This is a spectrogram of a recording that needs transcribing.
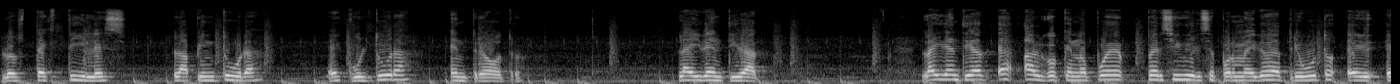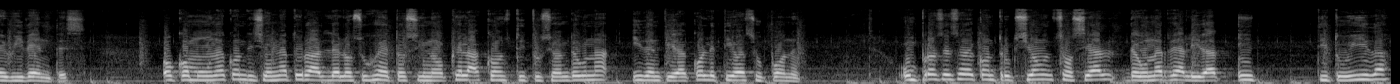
los textiles, la pintura, escultura, entre otros. La identidad. La identidad es algo que no puede percibirse por medio de atributos e- evidentes o como una condición natural de los sujetos, sino que la constitución de una identidad colectiva supone un proceso de construcción social de una realidad instituida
